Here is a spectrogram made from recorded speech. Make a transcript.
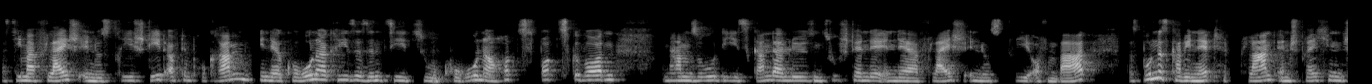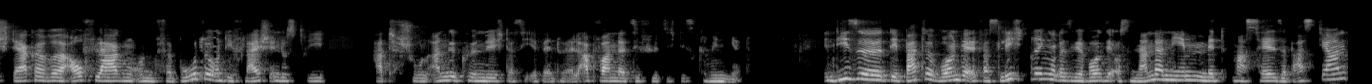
Das Thema Fleischindustrie steht auf dem Programm. In der Corona-Krise sind sie zu Corona-Hotspots geworden und haben so die skandalösen Zustände in der Fleischindustrie offenbart. Das Bundeskabinett plant entsprechend stärkere Auflagen und Verbote und die Fleischindustrie hat schon angekündigt, dass sie eventuell abwandert. Sie fühlt sich diskriminiert. In diese Debatte wollen wir etwas Licht bringen oder wir wollen sie auseinandernehmen mit Marcel Sebastian.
